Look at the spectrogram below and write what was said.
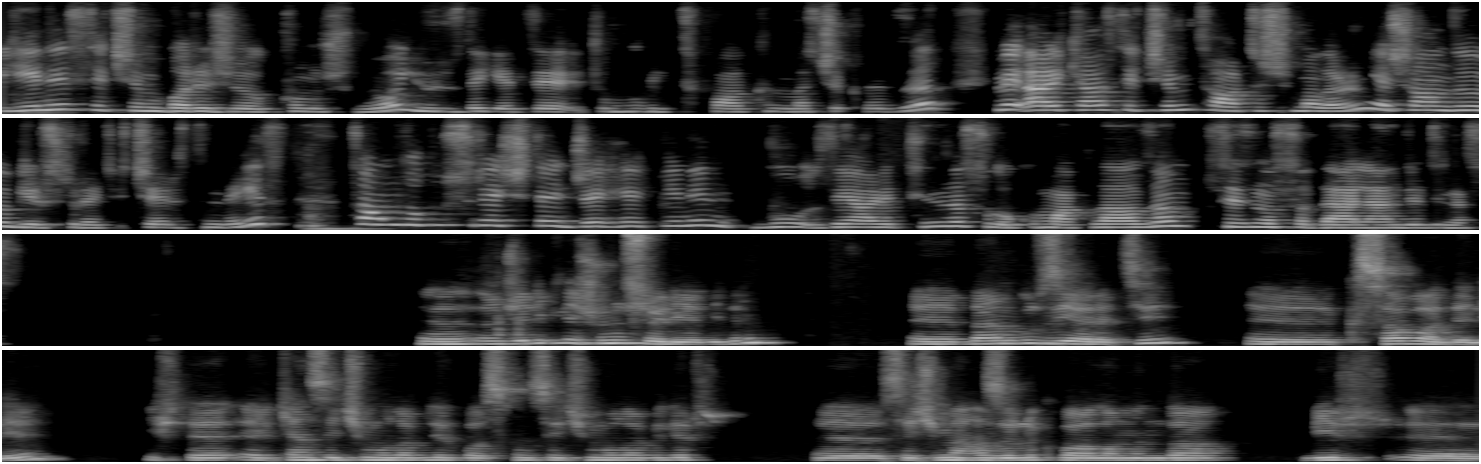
yeni seçim barajı konuşuluyor. Yüzde yedi Cumhur İttifakı'nın açıkladığı ve erken seçim tartışmaların yaşandığı bir süreç içerisindeyiz. Tam da bu süreçte CHP'nin bu ziyaretini nasıl okumak lazım? Siz nasıl değerlendirdiniz? Ee, öncelikle şunu söyleyebilirim. Ee, ben bu ziyareti e, kısa vadeli, işte erken seçim olabilir, baskın seçim olabilir, e, seçime hazırlık bağlamında bir e,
